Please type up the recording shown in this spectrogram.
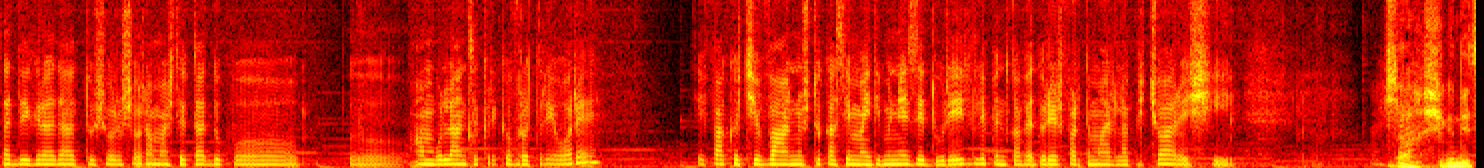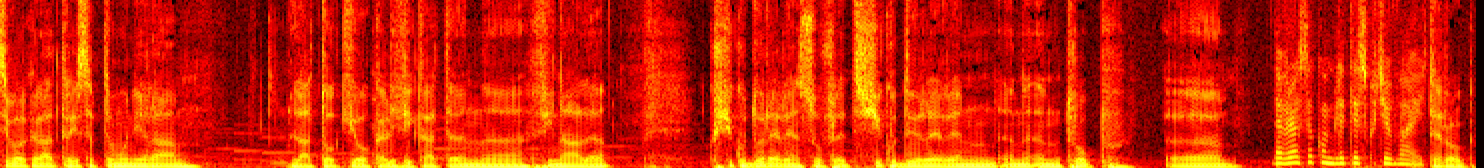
s-a degradat ușor, ușor. Am așteptat după uh, ambulanță, cred că vreo 3 ore, să-i facă ceva, nu știu, ca să-i mai diminueze durerile, pentru că avea dureri foarte mari la picioare și așa. Da, și gândiți-vă că la 3 săptămâni era la Tokyo calificată în uh, finală și cu durere în suflet și cu durere în, în, în trup. Uh, Dar vreau să completez cu ceva aici. te rog.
